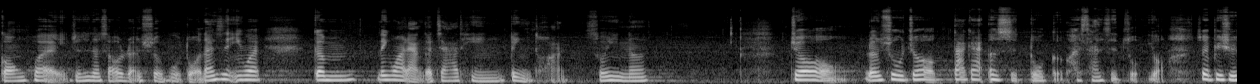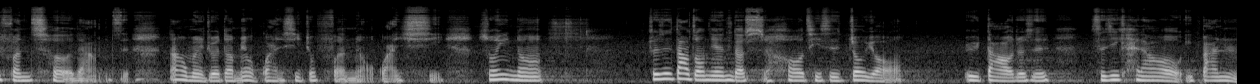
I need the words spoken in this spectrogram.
工会就是那时候人数不多，但是因为跟另外两个家庭并团，所以呢。就人数就大概二十多个，快三十左右，所以必须分车这样子。那我们也觉得没有关系，就分没有关系。所以呢，就是到中间的时候，其实就有遇到，就是司机开到一半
